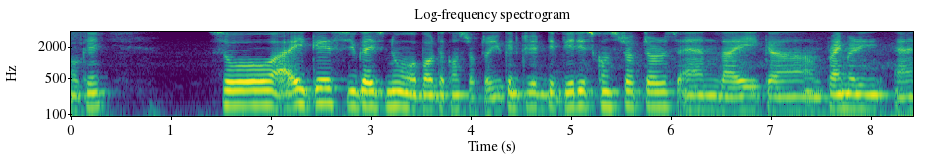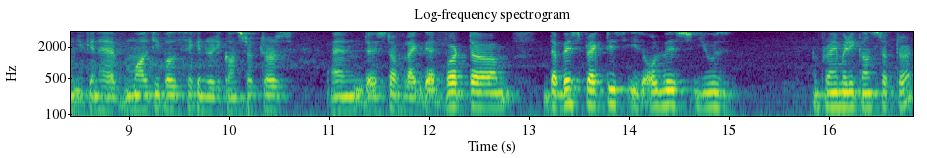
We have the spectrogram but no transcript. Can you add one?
Okay so i guess you guys know about the constructor. You can create the various constructors and like um, primary and you can have multiple secondary constructors and uh, stuff like that. But um, the best practice is always use primary constructor.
